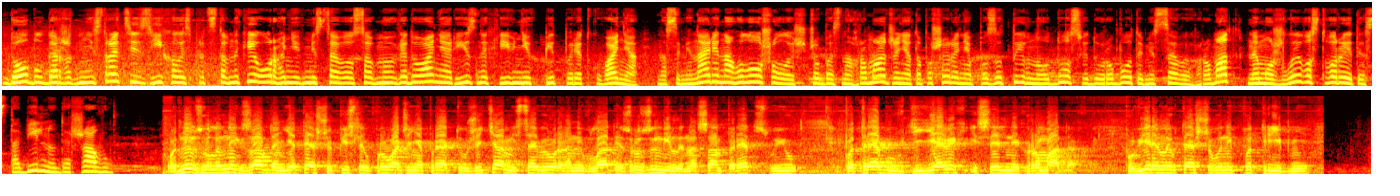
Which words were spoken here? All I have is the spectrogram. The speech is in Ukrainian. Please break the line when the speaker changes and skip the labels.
До облдержадміністрації з'їхались представники органів місцевого самоврядування різних рівнів підпорядкування. На семінарі наголошували, що без нагромадження та поширення позитивного досвіду роботи місцевих громад неможливо створити стабільну державу.
Одним з головних завдань є те, що після впровадження проекту в життя місцеві органи влади зрозуміли насамперед свою потребу в дієвих і сильних громадах, повірили в те, що вони потрібні,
